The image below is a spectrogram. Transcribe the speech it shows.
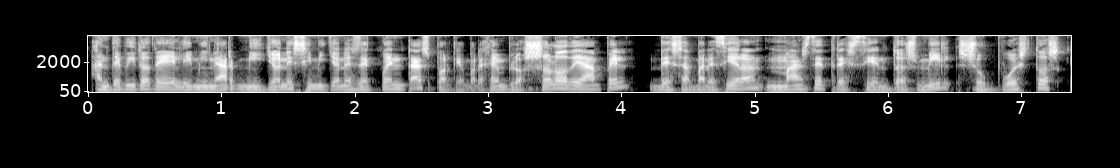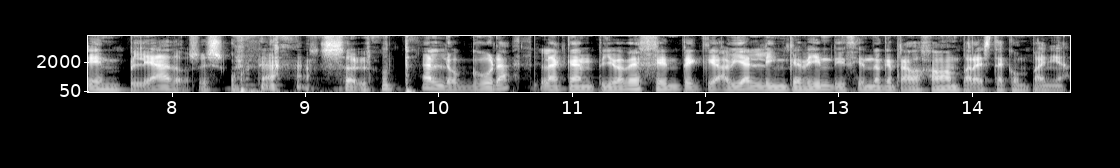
Han debido de eliminar millones y millones de cuentas porque, por ejemplo, solo de Apple desaparecieron más de 300.000 supuestos empleados. Es una absoluta locura la cantidad de gente que había en LinkedIn diciendo que trabajaban para esta compañía.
